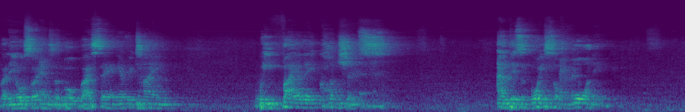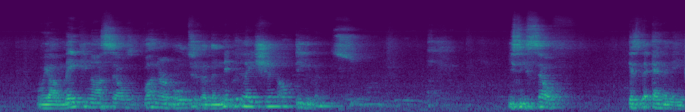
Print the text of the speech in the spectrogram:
But he also ends the book by saying every time we violate conscience and this voice of warning we are making ourselves vulnerable to the manipulation of demons. You see, self is the enemy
